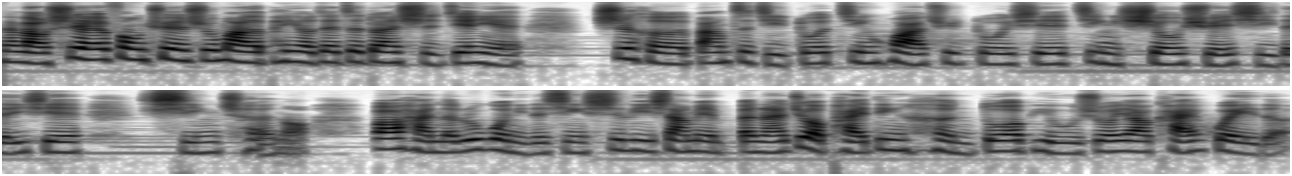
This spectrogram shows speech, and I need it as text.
那老师也奉劝属马的朋友，在这段时间也适合帮自己多进化，去多一些进修学习的一些行程哦。包含了如果你的行事历上面本来就有排定很多，比如说要开会的。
